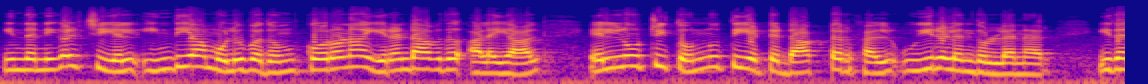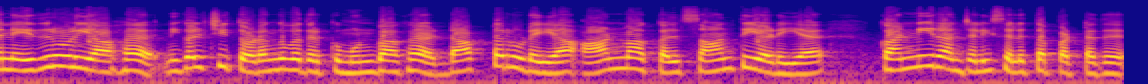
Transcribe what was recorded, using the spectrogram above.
இந்த நிகழ்ச்சியில் இந்தியா முழுவதும் கொரோனா இரண்டாவது அலையால் எழுநூற்றி தொண்ணூற்றி எட்டு டாக்டர்கள் உயிரிழந்துள்ளனர். இதன் எதிரொலியாக நிகழ்ச்சி தொடங்குவதற்கு முன்பாக டாக்டருடைய ஆன்மாக்கள் சாந்தியடைய கண்ணீர் அஞ்சலி செலுத்தப்பட்டது.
